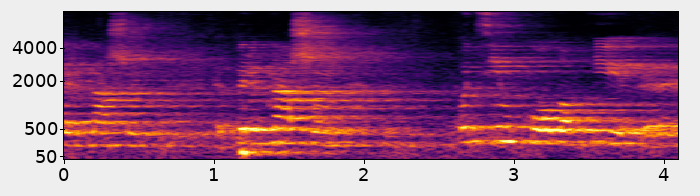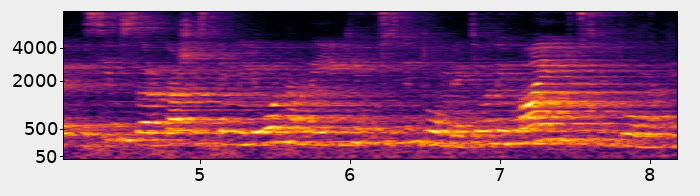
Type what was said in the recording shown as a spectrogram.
перед нашим, перед нашим оцім колом і е, всім 46 мільйонами, які усвідомлять, і вони мають усвідомити.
